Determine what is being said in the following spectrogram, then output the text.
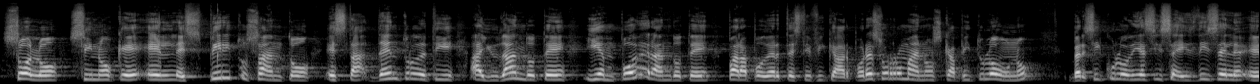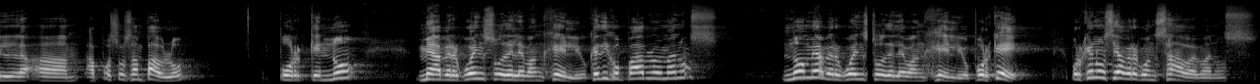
solo, sino que el Espíritu Santo está dentro de ti ayudándote y empoderándote para poder testificar. Por eso Romanos capítulo 1, versículo 16 dice el, ah, apóstol San Pablo, porque no me avergüenzo del Evangelio. ¿Qué dijo Pablo, hermanos? No me avergüenzo del Evangelio. ¿Por qué? ¿Por qué no se avergonzaba, hermanos?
